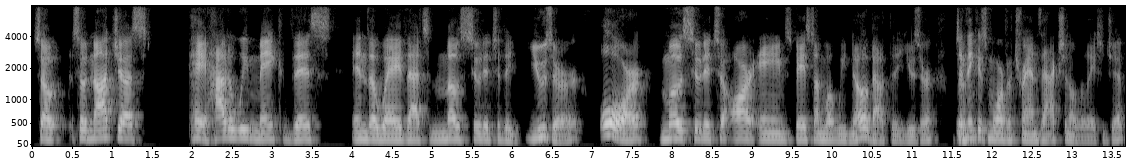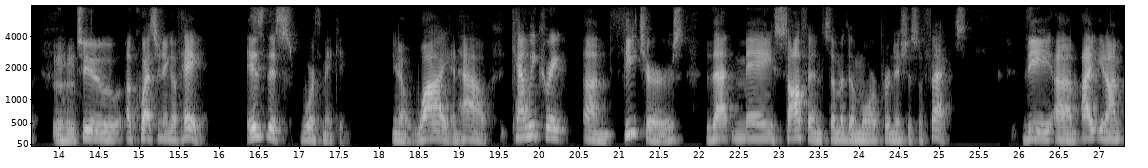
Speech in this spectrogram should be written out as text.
so so not just hey how do we make this in the way that's most suited to the user or most suited to our aims based on what we know about the user which mm-hmm. i think is more of a transactional relationship mm-hmm. to a questioning of hey is this worth making you know why and how. Can we create um, features that may soften some of the more pernicious effects? The um, i you know i'm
